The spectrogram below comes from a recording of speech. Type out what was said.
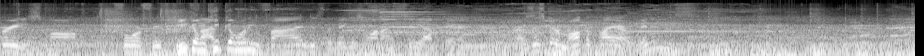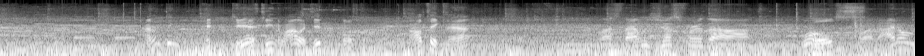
pretty small. 450, Keep going, keep going. 525 is the biggest one I see up there. Now, is this going to multiply our winnings? I don't think It did. 15. Wow, it did. Well, I'll take that. Unless that was just for the wolves. Wolves. But I don't.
